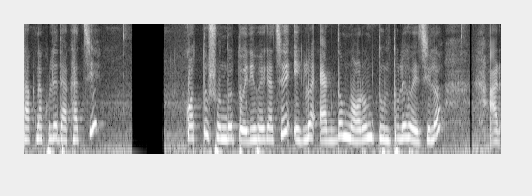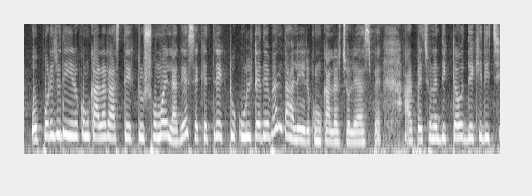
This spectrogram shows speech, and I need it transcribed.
ঢাকনা খুলে দেখাচ্ছি। কত সুন্দর তৈরি হয়ে গেছে। এগুলো একদম নরম তুলতুলে হয়েছিল। আর ওপরে যদি এরকম কালার আসতে একটু সময় লাগে, সেক্ষেত্রে একটু উল্টে দেবেন, তাহলে এরকম কালার চলে আসবে। আর পেছনের দিকটাও দেখিয়ে দিচ্ছি,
